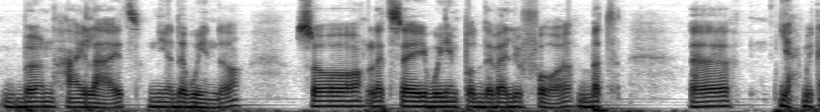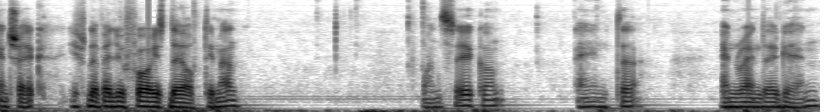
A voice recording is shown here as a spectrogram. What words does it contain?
burn highlights near the window. So let's say we input the value 4 but uh, yeah we can check if the value 4 is the optimal. One second. And uh, and render again.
